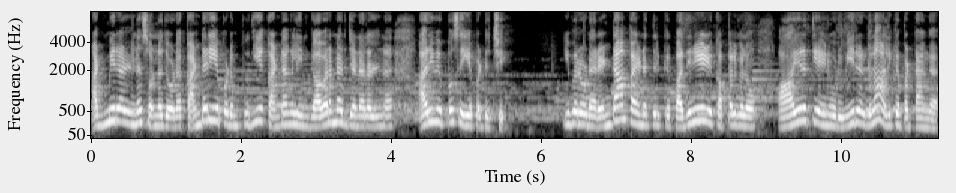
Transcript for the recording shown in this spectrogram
அட்மிரல்னு சொன்னதோட கண்டறியப்படும் புதிய கண்டங்களின் கவர்னர் ஜெனரல்னு அறிவிப்பு செய்யப்பட்டுச்சு. இவரோட ரெண்டாம் பயணத்திற்கு பதினேழு கப்பல்களும் ஆயிரத்தி ஐநூறு வீரர்களும் அளிக்கப்பட்டாங்க.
